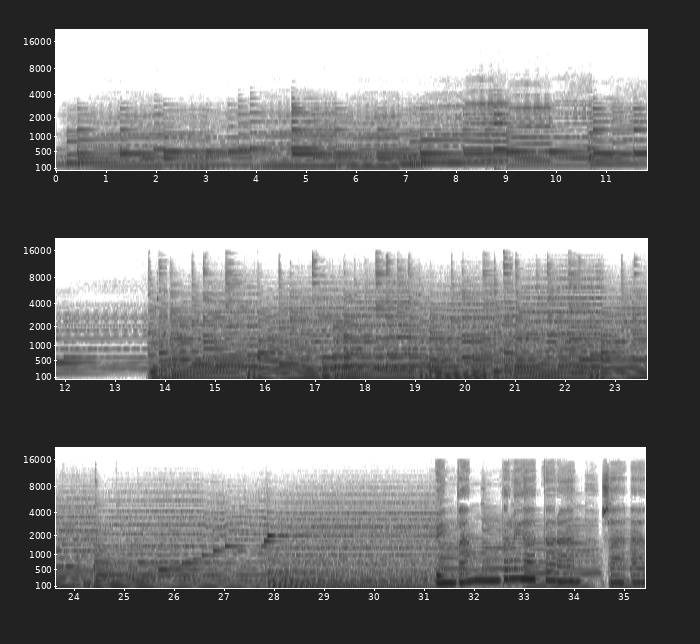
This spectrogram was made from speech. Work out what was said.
Mm-hmm. Bintang terlihat terang saat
